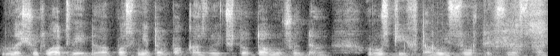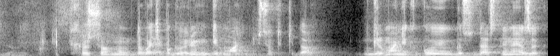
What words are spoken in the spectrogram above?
насчет Латвии, да, по СМИ там показывают, что там уже, да, русский второй сорт и все остальное. Хорошо, ну, давайте поговорим о Германии все-таки, да? В Германии какой государственный язык?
